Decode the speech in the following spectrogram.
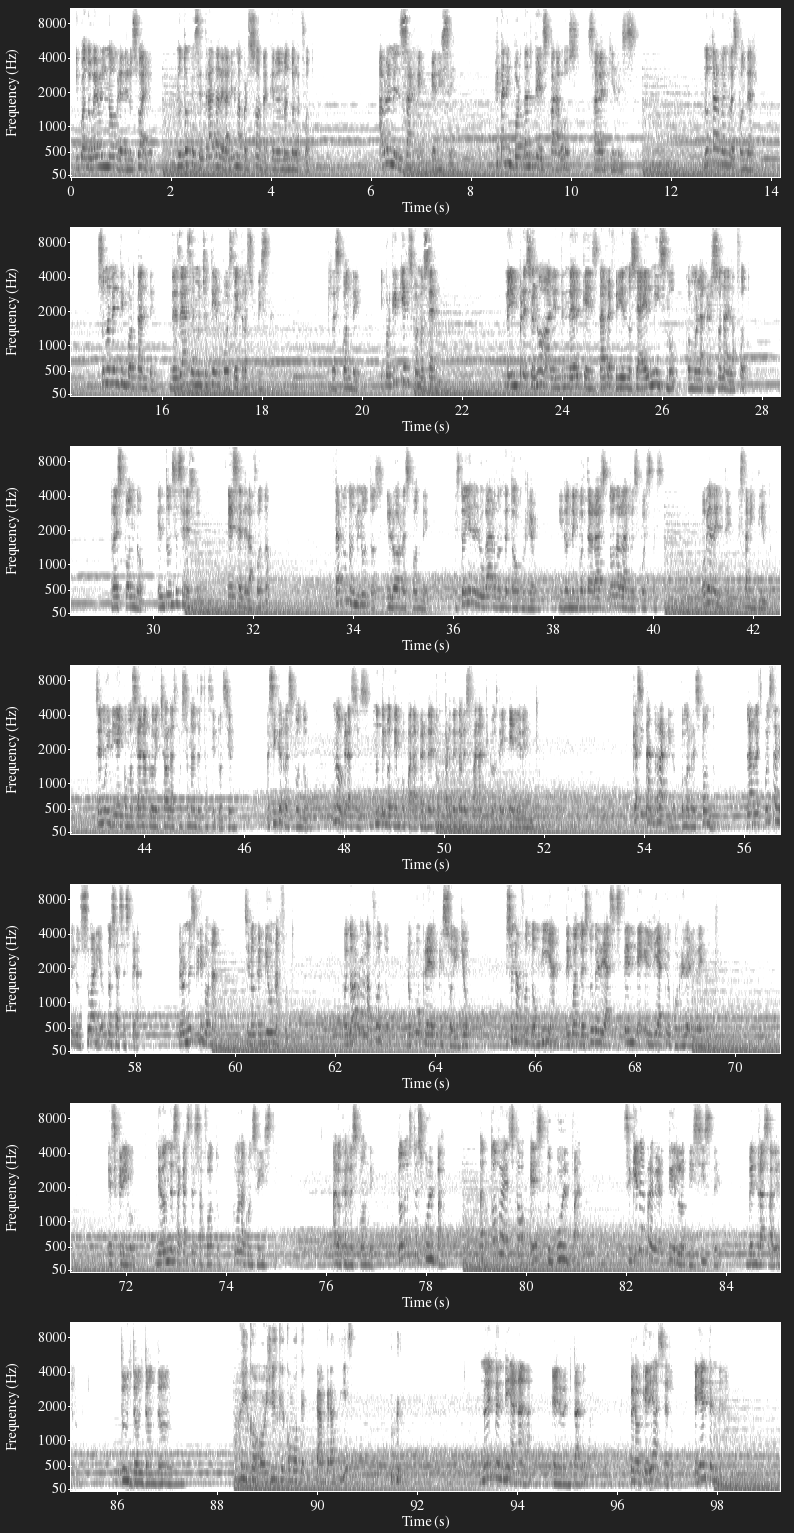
y cuando veo el nombre del usuario, noto que se trata de la misma persona que me mandó la foto. Hablo el mensaje que dice, ¿qué tan importante es para vos saber quién es? No tardo en responder. Sumamente importante. Desde hace mucho tiempo estoy tras su pista responde, ¿y por qué quieres conocer? Me impresionó al entender que está refiriéndose a él mismo como la persona de la foto. Respondo, ¿entonces eres tú? ¿Es el de la foto? Tarda unos minutos y luego responde, estoy en el lugar donde todo ocurrió y donde encontrarás todas las respuestas. Obviamente está mintiendo. Sé muy bien cómo se han aprovechado las personas de esta situación. Así que respondo, no, gracias. No tengo tiempo para perder con perdedores fanáticos de el evento. Casi tan rápido como respondo, la respuesta del usuario no se hace esperar. Pero no escribo nada, sino que envío una foto. Cuando abro la foto, no puedo creer que soy yo. Es una foto mía de cuando estuve de asistente el día que ocurrió el evento. Escribo, ¿de dónde sacaste esa foto? ¿Cómo la conseguiste? A lo que responde, todo esto es culpa. A todo esto es tu culpa. Si quieres revertir lo que hiciste, vendrás a verme. Tun, tun, tun, tun. Ay, como, es que como de tan gratis. No entendía nada, elemental, pero quería hacerlo, quería entender.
